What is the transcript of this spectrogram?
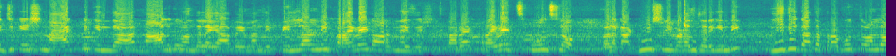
ఎడ్యుకేషన్ యాక్ట్ కింద నాలుగు వందల యాభై మంది పిల్లల్ని ప్రైవేట్ ఆర్గనైజేషన్ ప్రైవేట్ స్కూల్స్లో వాళ్ళకి అడ్మిషన్ ఇవ్వడం జరిగింది. ఇది గత ప్రభుత్వంలో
